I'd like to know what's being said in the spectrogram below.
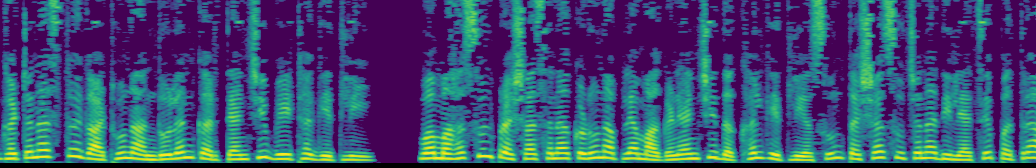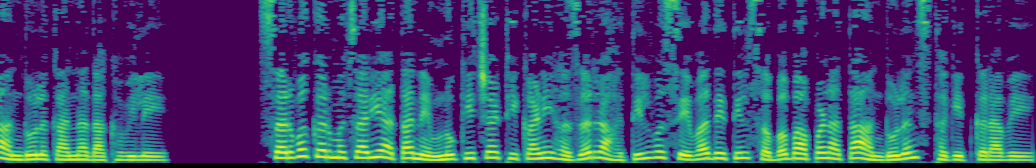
घटनास्थळ गाठून आंदोलनकर्त्यांची भेट घेतली व महसूल प्रशासनाकडून आपल्या मागण्यांची दखल घेतली असून तशा सूचना दिल्याचे पत्र आंदोलकांना दाखविले. सर्व कर्मचारी आता नेमणुकीच्या ठिकाणी हजर राहतील व सेवा देतील सबब आपण आता आंदोलन स्थगित करावे.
